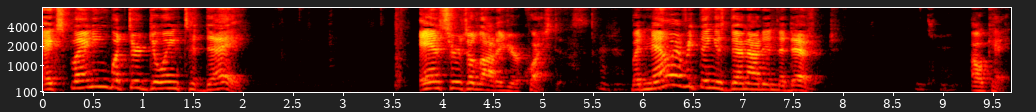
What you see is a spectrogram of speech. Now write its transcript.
explaining what they're doing today answers a lot of your questions. Mm-hmm. But now everything is done out in the desert. Okay. Okay.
